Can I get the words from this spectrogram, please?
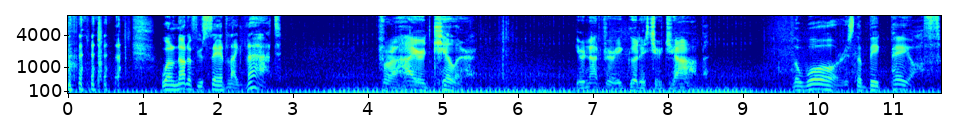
Well, not if you say it like that. For a hired killer, you're not very good at your job. The war is the big payoff.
